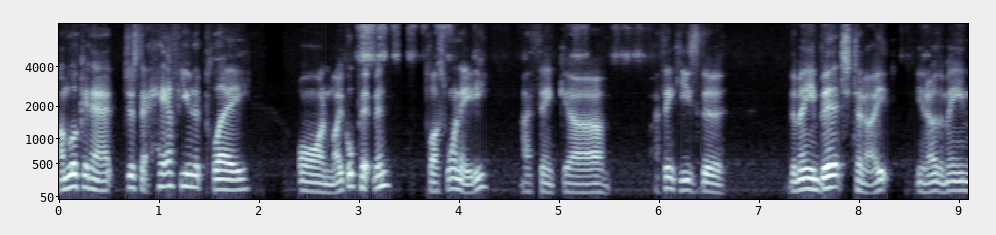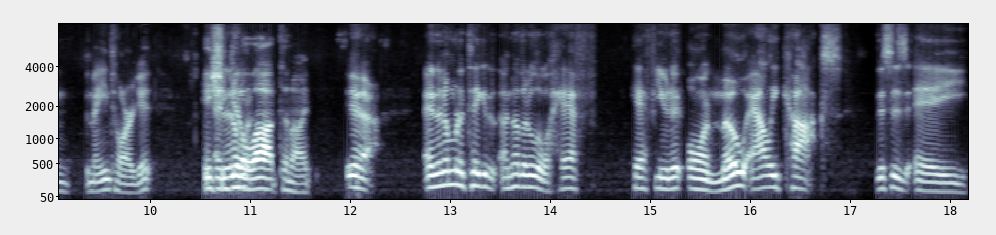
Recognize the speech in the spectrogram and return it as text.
I'm looking at just a half unit play on Michael Pittman plus 180. I think uh, I think he's the the main bitch tonight. You know, the main the main target. He should get I'm a lot tonight. Yeah. And then I'm going to take another little half half unit on Mo Alie-Cox. This is a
